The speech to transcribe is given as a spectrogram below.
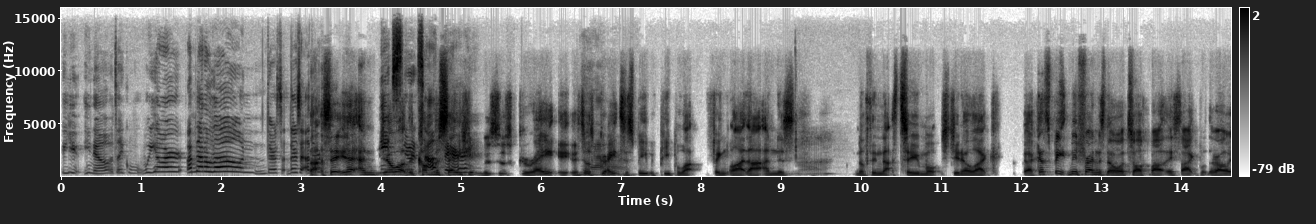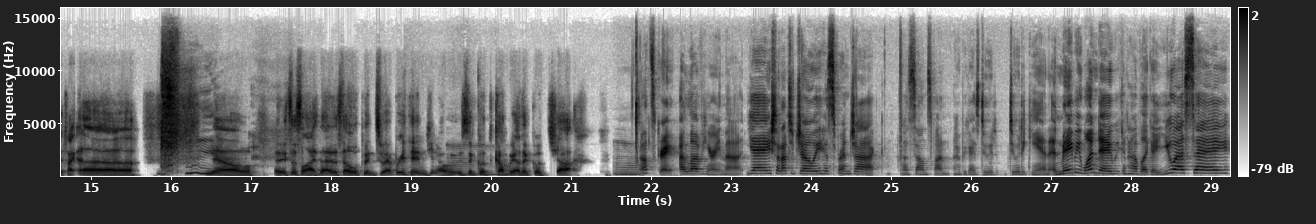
you you know, it's like we are. I'm not alone. There's there's other. That's it, yeah. And you know what? The students out there. conversation was just great. It was just great to speak with people that think like that, and there's nothing that's too much. You know, like I can speak. My friends know I talk about this, like, but they're always like, uh, no. It's just like that it's open to everything. You know, it was a good. We had a good chat. Mm, that's great. I love hearing that. Yay! Shout out to Joey, his friend Jack. That sounds fun. I hope you guys do it do it again. And maybe one day we can have like a USA.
